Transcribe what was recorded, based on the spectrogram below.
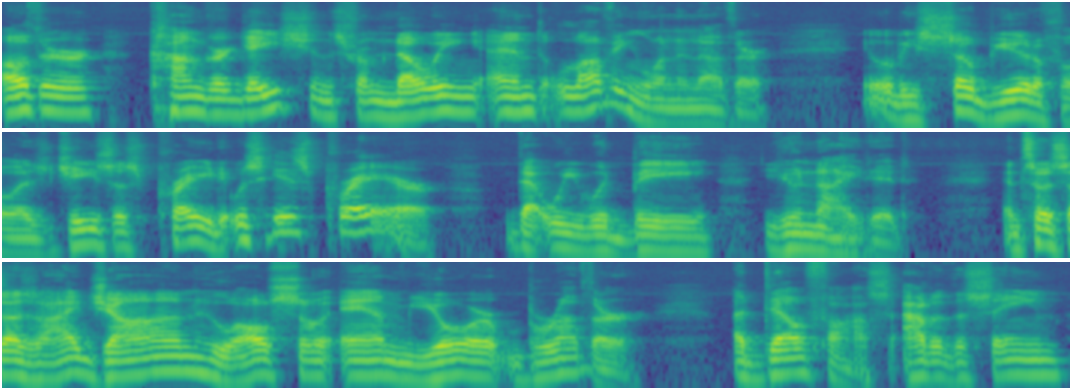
other congregations from knowing and loving one another. It will be so beautiful as Jesus prayed. It was his prayer that we would be united. And so it says, I, John, who also am your brother, Adelphos, out of the same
